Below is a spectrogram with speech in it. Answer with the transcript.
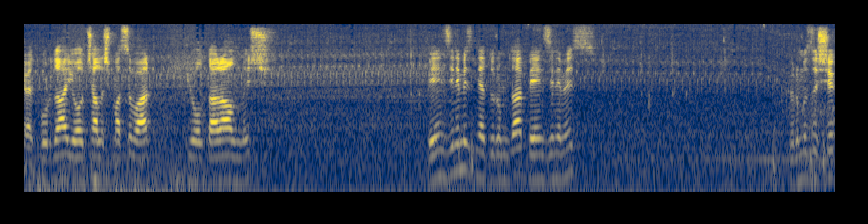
Evet burada yol çalışması var. Yol daralmış. Benzinimiz ne durumda? Benzinimiz kırmızı ışık.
